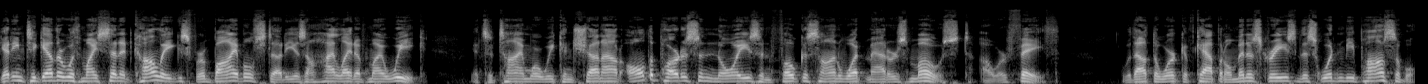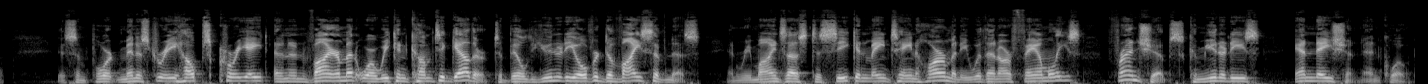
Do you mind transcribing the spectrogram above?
Getting together with my Senate colleagues for Bible study is a highlight of my week. It's a time where we can shut out all the partisan noise and focus on what matters most, our faith. Without the work of Capitol Ministries, this wouldn't be possible. This important ministry helps create an environment where we can come together to build unity over divisiveness and reminds us to seek and maintain harmony within our families, friendships, communities, and nation. End quote.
